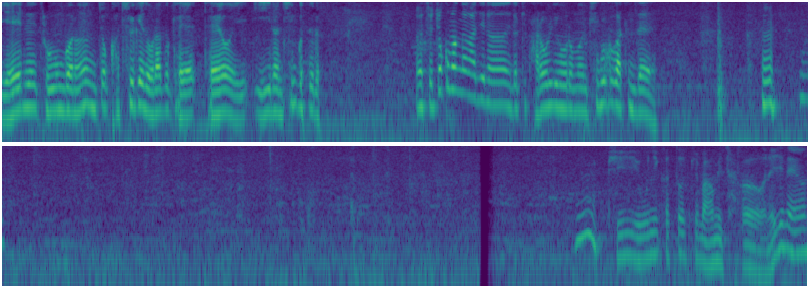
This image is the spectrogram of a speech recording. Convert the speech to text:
얘네 좋은 거는 좀 거칠게 놀아도 개- 돼요. 이, 이런 친구들은. 어, 저 조그만 강아지는 이렇게 발 올리고 그러면 죽을 것 같은데. 음, 비 오니까 또 이렇게 마음이 차분해지네요.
